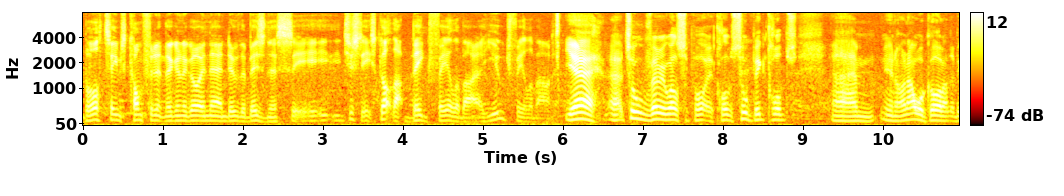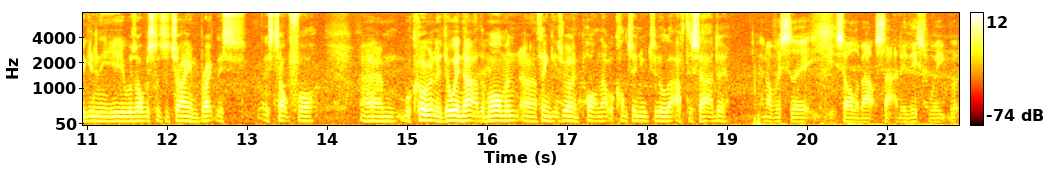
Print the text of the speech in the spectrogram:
both teams confident they're going to go in there and do the business. It, it just it's got that big feel about it, a huge feel about it. Yeah, uh, two very well supported clubs, two big clubs. Um, you know, and our goal at the beginning of the year was obviously to try and break this this top four. Um, we're currently doing that at the moment, and I think it's really important that we'll continue to do that after Saturday and obviously it's all about Saturday this week, but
